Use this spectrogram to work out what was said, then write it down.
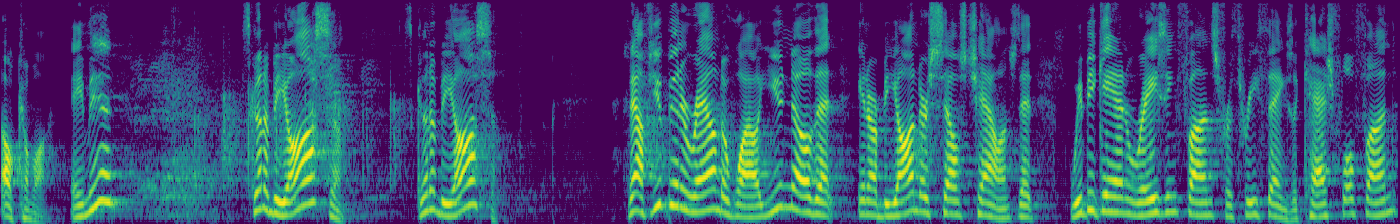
Oh, come on. Amen? It's going to be awesome. It's going to be awesome. Now, if you've been around a while, you know that in our Beyond Ourselves challenge that we began raising funds for three things. A cash flow fund,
